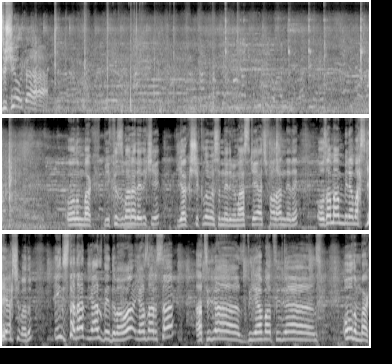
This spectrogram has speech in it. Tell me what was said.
Düşüyorduk ha. Oğlum bak bir kız bana dedi ki yakışıklı mısın dedi bir maskeyi aç falan dedi. O zaman bile maskeyi açmadım. Insta'dan yaz dedim ama yazarsa atacağız, DM atacağız. Oğlum bak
